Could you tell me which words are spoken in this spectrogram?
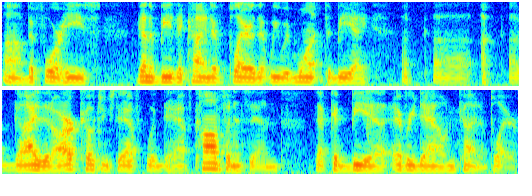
uh, before he's going to be the kind of player that we would want to be a a, a, a guy that our coaching staff would have confidence in that could be a every down kind of player.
